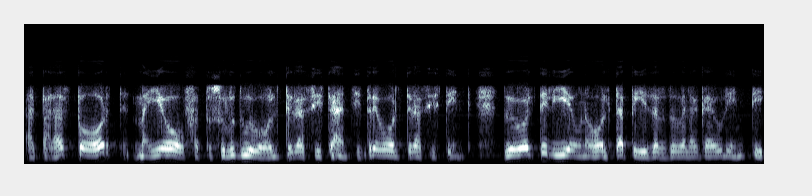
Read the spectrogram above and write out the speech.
al Palasport, ma io ho fatto solo due volte l'assistente, anzi tre volte l'assistente, due volte lì e una volta a Pesaro dove la Gaulenti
